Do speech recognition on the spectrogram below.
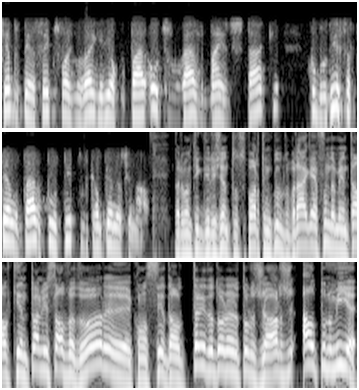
Sempre pensei que o Sporting de Braga iria ocupar outros lugares de mais destaque, como disse, até lutar pelo título de campeão nacional. Para o antigo dirigente do Sporting Clube de Braga, é fundamental que António Salvador eh, conceda ao treinador Artur Jorge autonomia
